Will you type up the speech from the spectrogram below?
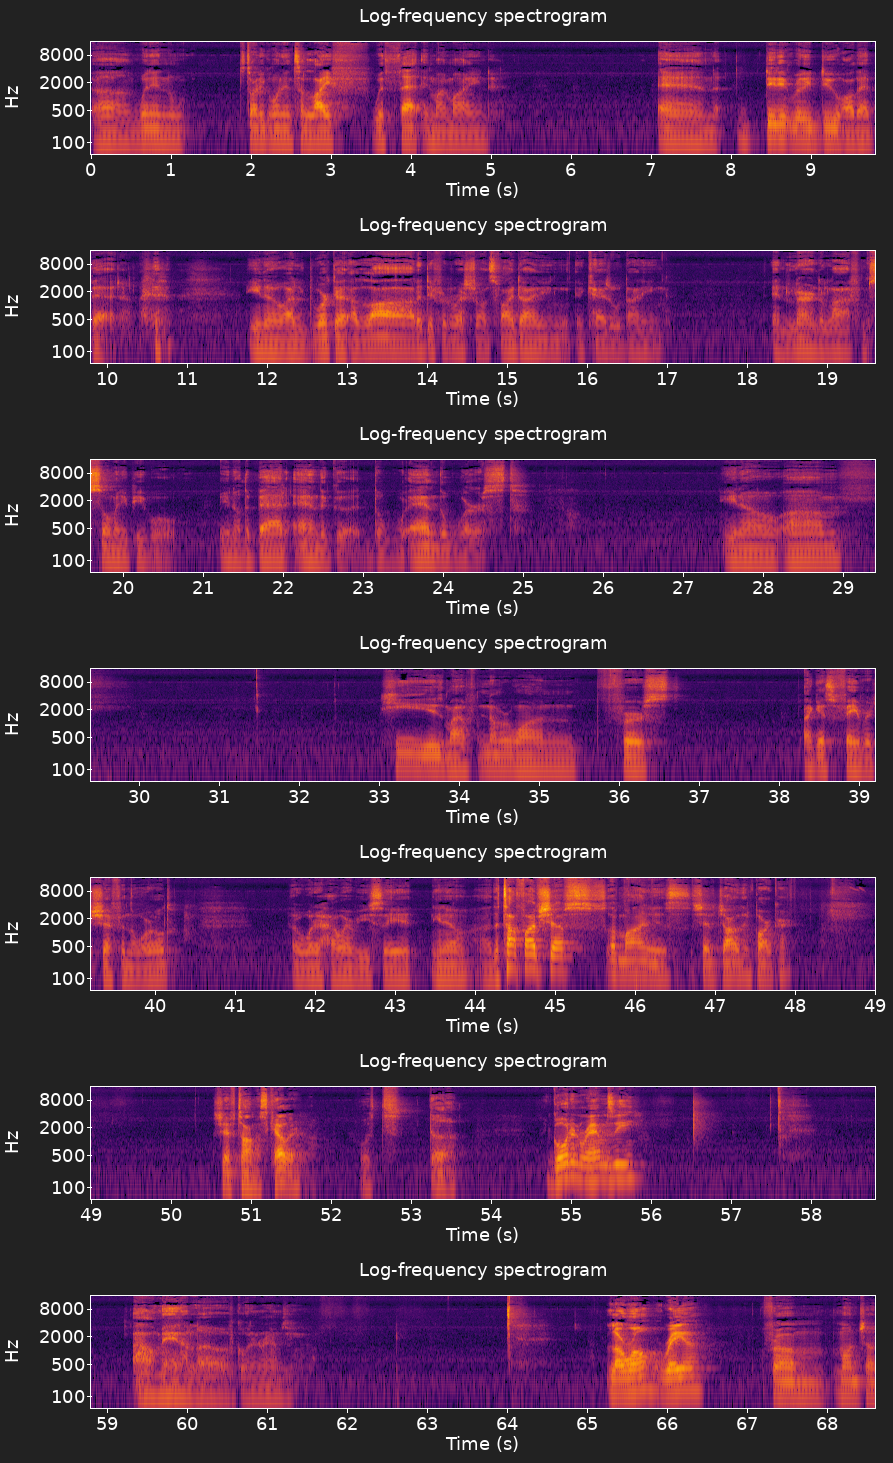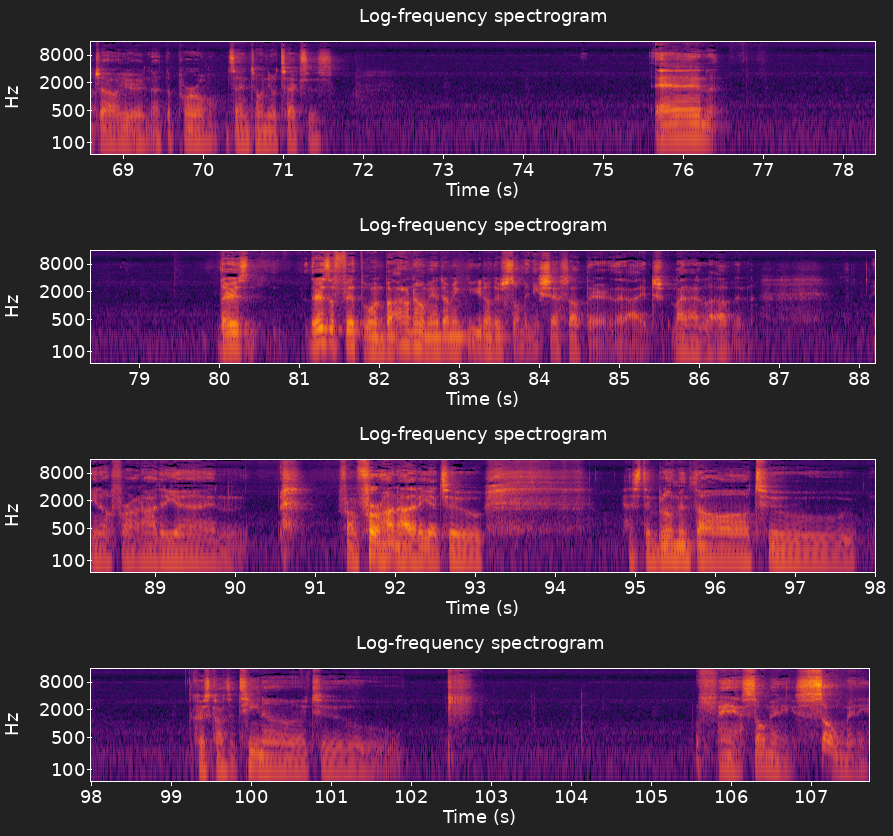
Uh, went in, started going into life with that in my mind, and didn't really do all that bad. you know, I worked at a lot of different restaurants, fine dining and casual dining, and learned a lot from so many people you know the bad and the good the and the worst. You know um he is my number one first i guess favorite chef in the world or whatever however you say it you know uh, the top five chefs of mine is chef jonathan parker Chef Thomas Keller was duh. Gordon Ramsay. Oh man, I love Gordon Ramsay. Laurent Rea from Mon Chou Chou here at the Pearl in San Antonio, Texas. And there's there's a fifth one, but I don't know, man. I mean, you know, there's so many chefs out there that I like I love, and you know, Ferran Adria, and from Ferran Adria to Heston Blumenthal to Chris Constantino to man, so many, so many.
